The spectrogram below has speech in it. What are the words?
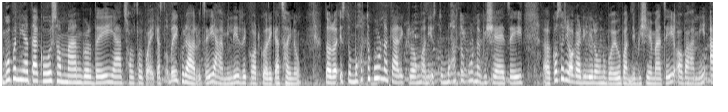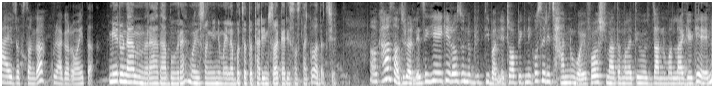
गोपनीयताको सम्मान गर्दै यहाँ छलफल भएका सबै कुराहरू चाहिँ हामीले रेकर्ड गरेका छैनौँ। तर यस्तो महत्त्वपूर्ण कार्यक्रम अनि यस्तो महत्त्वपूर्ण विषय चाहिँ कसरी अगाडि लिएर आउनुभयो भन्ने विषयमा चाहिँ अब हामी आयोजकसँग कुरा गरौँ है त। मेरो नाम राधा बोहरा। म यो सङ्गिनी महिला बचत तथा ऋण सहकारी संस्थाको अध्यक्ष। खास हजुरहरूले चाहिँ यही के रजनवृत्ति भन्ने टपिक नै कसरी छान्नुभयो? फर्स्टमा त मलाई त्यो जान्नु मन लाग्यो कि होइन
